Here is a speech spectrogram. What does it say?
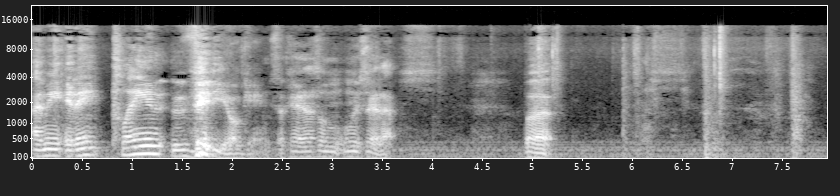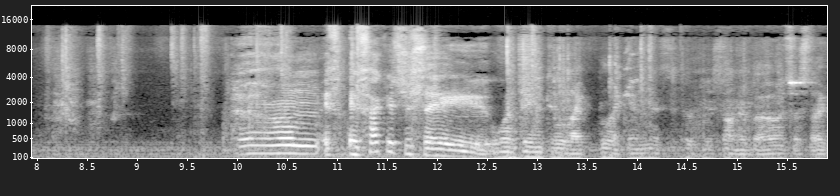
I mean, it ain't playing video games, okay? That's, let me say that. But, Um, if if I could just say one thing to like like in this this on a bow, it's just like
